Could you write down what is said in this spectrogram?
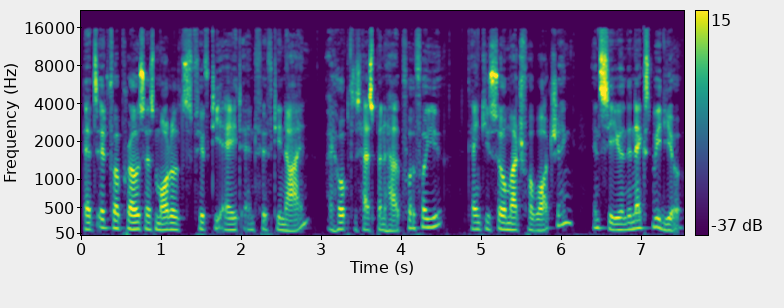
That's it for process models 58 and 59. I hope this has been helpful for you. Thank you so much for watching and see you in the next video.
